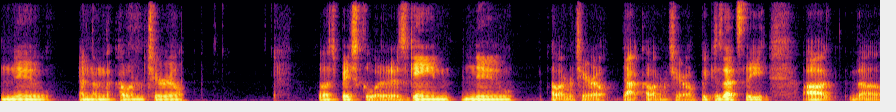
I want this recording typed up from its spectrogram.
new, and then the color material. So that's basically what it is. Game, new, color material, dot color material, because that's the uh the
